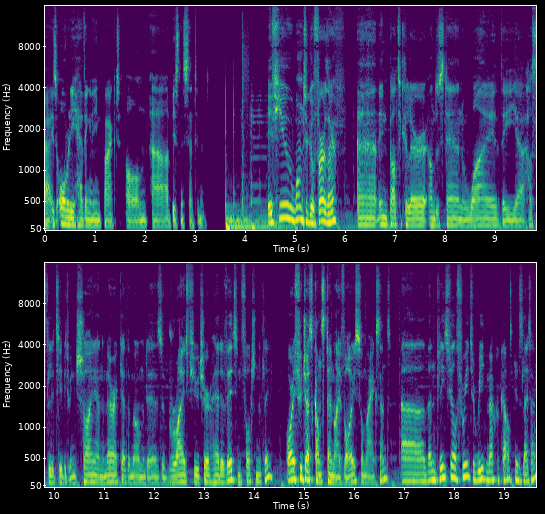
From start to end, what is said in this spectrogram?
uh, is already having an impact on uh, business sentiment. If you want to go further, and in particular understand why the uh, hostility between China and America at the moment has a bright future ahead of it, unfortunately. Or if you just can't stand my voice or my accent, uh, then please feel free to read Macrocast newsletter.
